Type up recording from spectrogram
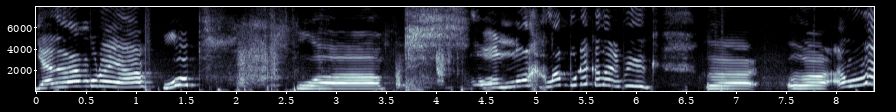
Gel lan buraya. Hop. Hop. Allah lan bu ne kadar büyük. Ee, e, Allah.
